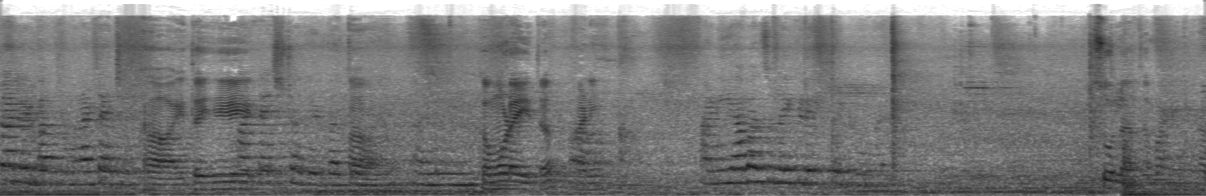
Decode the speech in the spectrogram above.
टॉयलेट बाथरूम अटॅच हा इथं हे अटॅच टॉयलेट बाथरूम. आहे आणि कमोड आहे इथं आणि आणि या बाजूला इकडे एक बेडरूम आहे सोलारचं पाणी हा.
